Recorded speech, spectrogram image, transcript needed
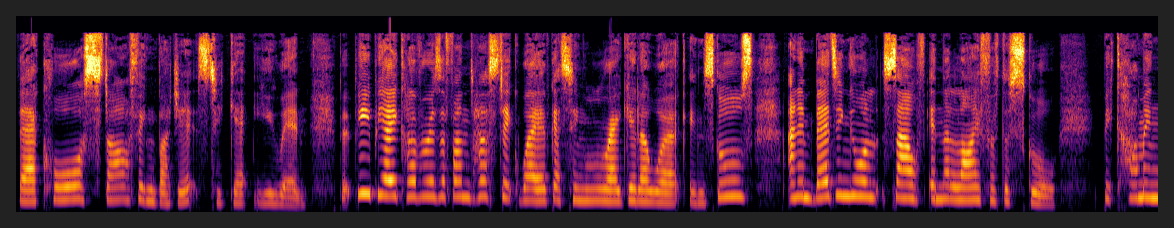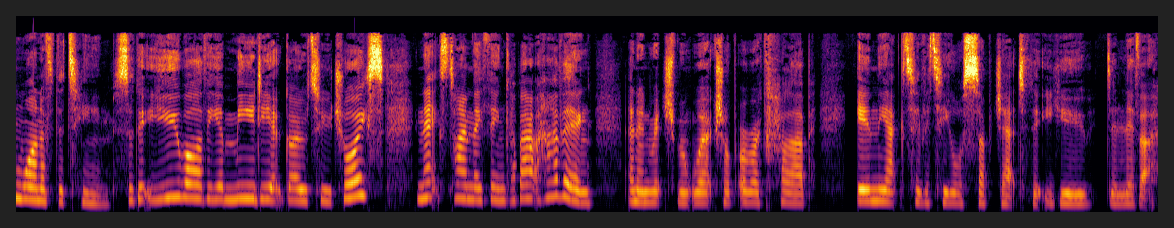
their core staffing budgets to get you in. But PPA cover is a fantastic way of getting regular work in schools and embedding yourself in the life of the school becoming one of the team so that you are the immediate go to choice next time they think about having an enrichment workshop or a club in the activity or subject that you deliver.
